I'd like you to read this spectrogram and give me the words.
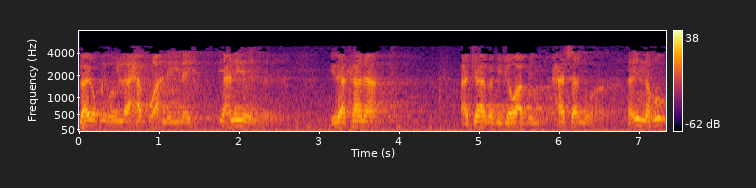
لا يوقظه إلا أحب أهله إليه. يعني إذا كان أجاب بجواب حسن فإنه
